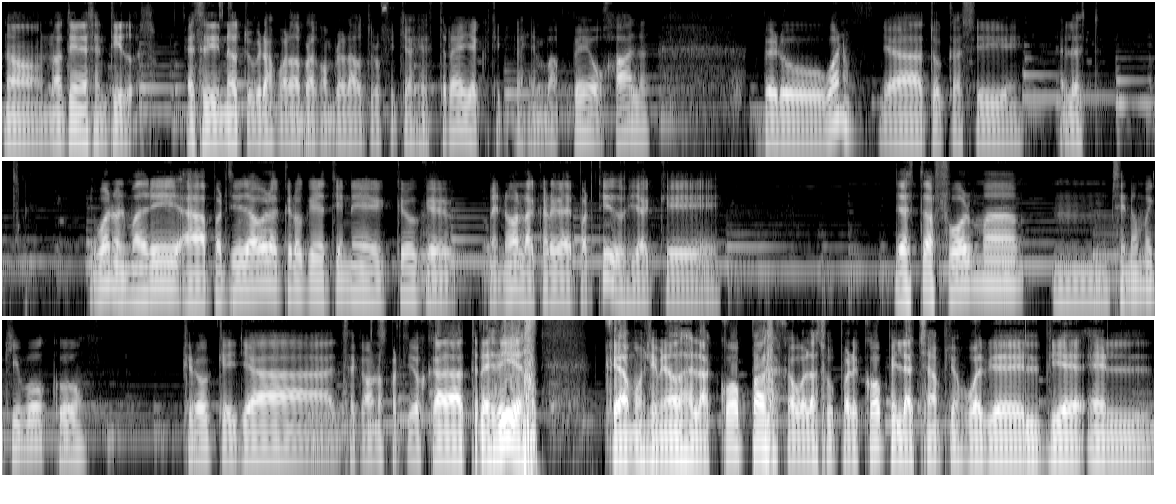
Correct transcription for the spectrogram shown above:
No, no tiene sentido eso. Ese dinero te hubieras guardado para comprar a otro fichaje estrella, que quieras Mbappé o Haaland. Pero bueno, ya toca así el este. Y bueno, el Madrid a partir de ahora creo que ya tiene, creo que menor la carga de partidos, ya que de esta forma, mm, si no me equivoco, creo que ya se acaban los partidos cada tres días. Quedamos eliminados de la Copa, se acabó la Supercopa y la Champions vuelve el, el,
